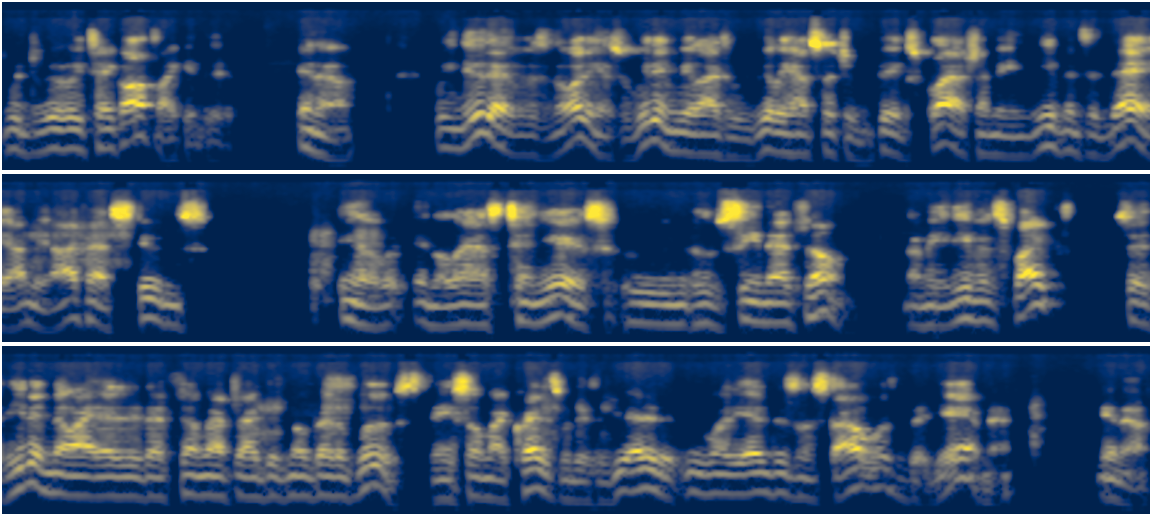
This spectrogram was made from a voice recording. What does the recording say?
would really take off like it did. You know, we knew that it was an audience, but we didn't realize would really had such a big splash. I mean, even today, I mean, I've had students, you know, in the last 10 years who, who've seen that film. I mean, even Spike said he didn't know I edited that film after I did Mo Better Blues. He saw my credits with this. You edited, you one of the editors on Style Wars? I said, yeah, man. You know.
